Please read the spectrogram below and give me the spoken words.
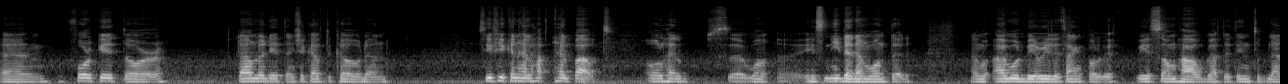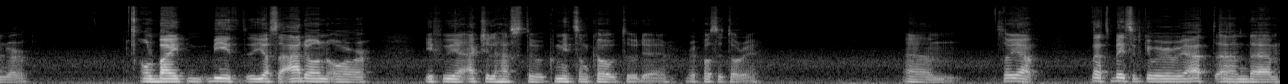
um, fork it or download it and check out the code and see if you can hel help out. All helps uh, uh is needed and wanted. And I would be really thankful if we somehow got it into Blender albeit be it just an add-on or if we actually has to commit some code to the repository. Um, so yeah, that's basically where we're at and um,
